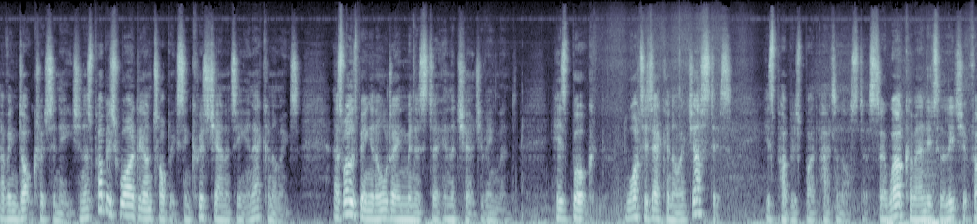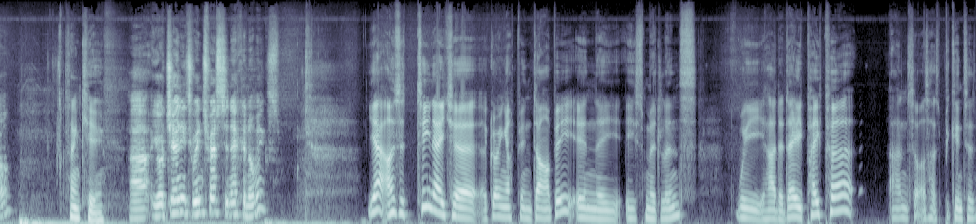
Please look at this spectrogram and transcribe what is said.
having doctorates in each, and has published widely on topics in Christianity and economics, as well as being an ordained minister in the Church of England. His book, What is Economic Justice, is published by Paternoster. So, welcome, Andy, to the Leadership Farm. Thank you. Uh, your journey to interest in economics? Yeah, I was a teenager growing up in Derby in the East Midlands. We had a daily paper, and so I was beginning to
